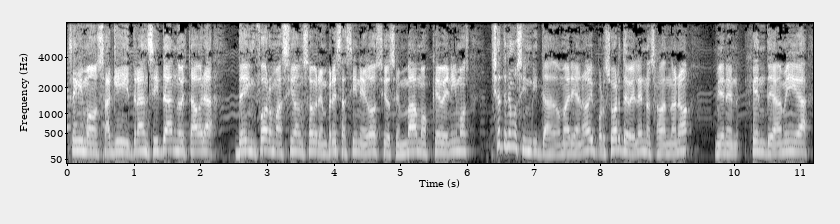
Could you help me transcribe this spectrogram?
Seguimos aquí transitando esta hora de información sobre empresas y negocios en Vamos que venimos. Ya tenemos invitado, Mariano, y por suerte Belén nos abandonó. Vienen gente amiga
